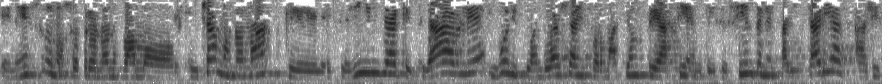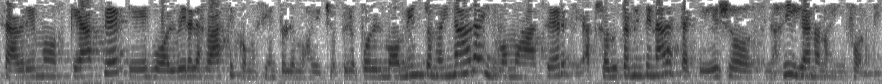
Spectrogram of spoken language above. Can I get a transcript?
en eso nosotros no nos vamos, escuchamos nomás que se diga, que se hable, y bueno, y cuando haya información fehaciente y se sienten en paritarias, allí sabremos qué hacer, que es volver a las bases como siempre lo hemos hecho. Pero por el momento no hay nada y no vamos a hacer absolutamente nada hasta que ellos nos digan o nos informen.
